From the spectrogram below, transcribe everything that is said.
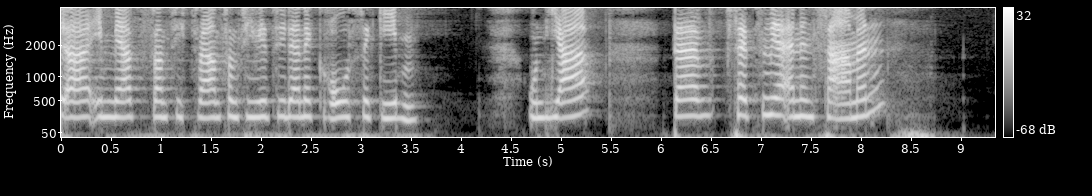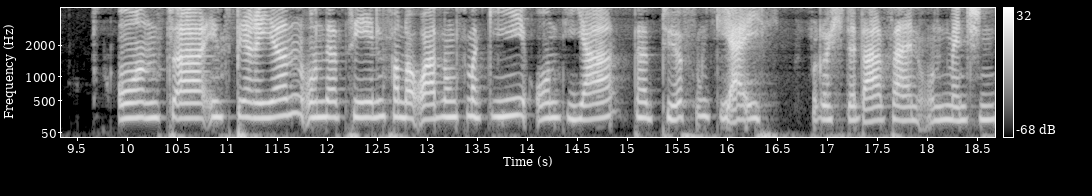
äh, im März 2022 wird es wieder eine große geben. Und ja, da setzen wir einen Samen und äh, inspirieren und erzählen von der Ordnungsmagie. Und ja, da dürfen gleich Früchte da sein und Menschen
